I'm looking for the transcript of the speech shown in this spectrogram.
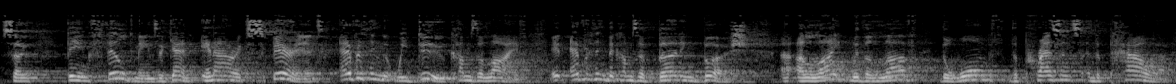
So being filled means, again, in our experience, everything that we do comes alive. It, everything becomes a burning bush, a, a light with the love, the warmth, the presence, and the power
